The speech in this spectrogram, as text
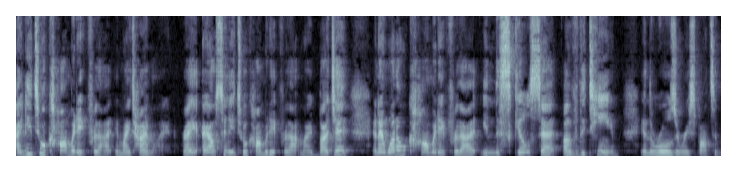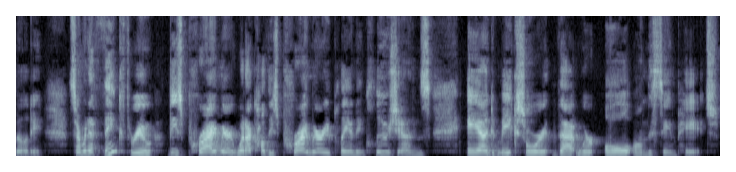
I need to accommodate for that in my timeline, right? I also need to accommodate for that my budget, and I want to accommodate for that in the skill set of the team, in the roles and responsibility. So I'm going to think through these primary, what I call these primary plan inclusions, and make sure that we're all on the same page.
